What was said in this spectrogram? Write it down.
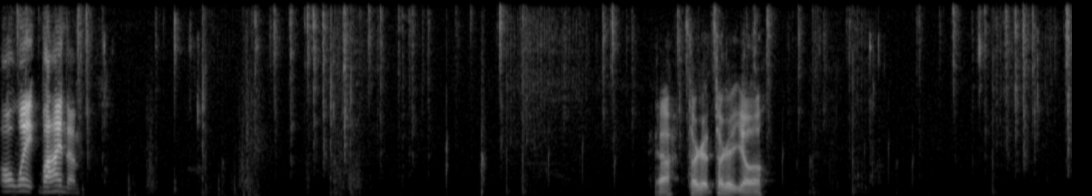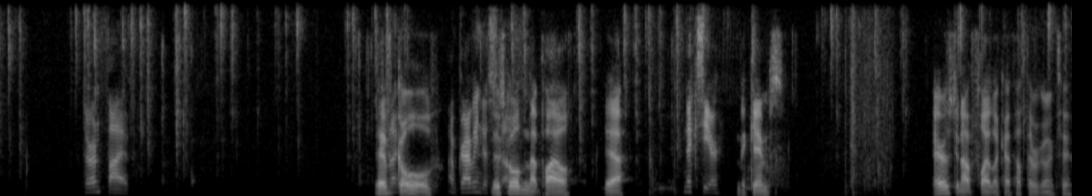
Oh wait, behind them. Yeah, target target yellow. They have I, gold. I'm grabbing this. There's stuff. gold in that pile. Yeah. Next year. Nick games. Arrows do not fly like I thought they were going to. I'm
